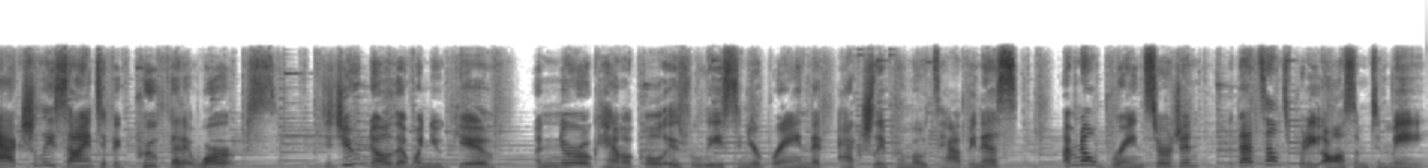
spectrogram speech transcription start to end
actually scientific proof that it works. Did you know that when you give, a neurochemical is released in your brain that actually promotes happiness? I'm no brain surgeon, but that sounds pretty awesome to me.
